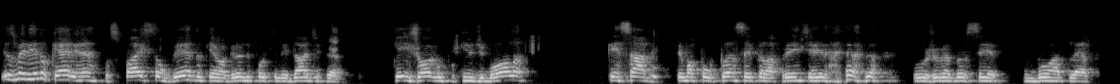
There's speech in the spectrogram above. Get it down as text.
e os meninos querem, né? Os pais estão vendo que é uma grande oportunidade para quem joga um pouquinho de bola. Quem sabe tem uma poupança aí pela frente, aí, o jogador ser um bom atleta.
